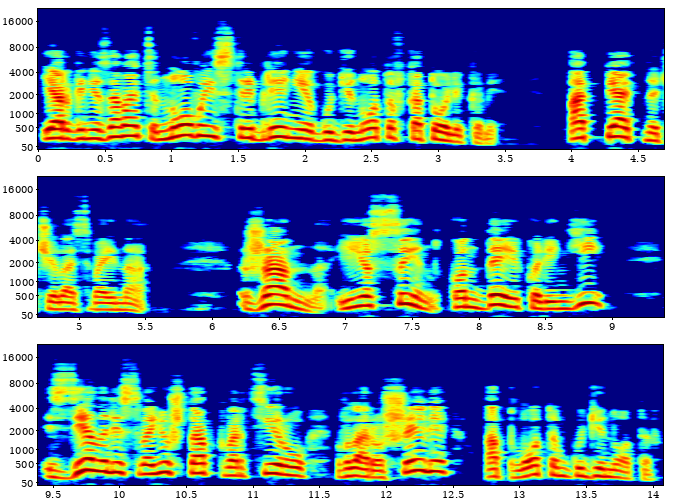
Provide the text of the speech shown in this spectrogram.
и организовать новое истребление гугенотов католиками. Опять началась война. Жанна, ее сын, Конде и Колиньи сделали свою штаб-квартиру в Ларошеле оплотом гугенотов.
